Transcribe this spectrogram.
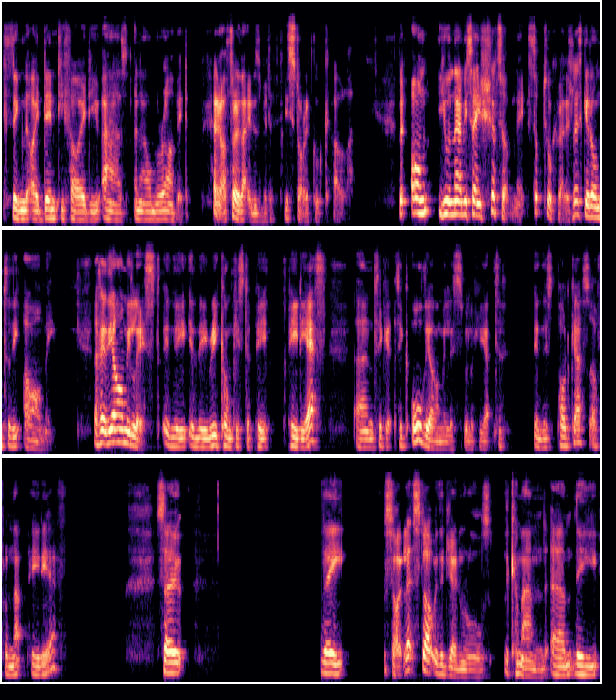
thing that identified you as an Almoravid. Anyway, I'll throw that in as a bit of historical colour. But on, you will now be saying, "Shut up, Nick! Stop talking about this. Let's get on to the army." Okay, the army list in the in the Reconquista P- PDF, and to get I think all the army lists we're looking at in this podcast are from that PDF. So they, so let's start with the generals, the command. Um, the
